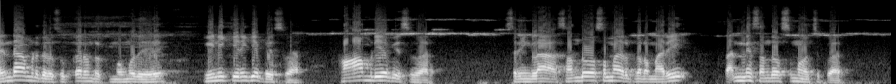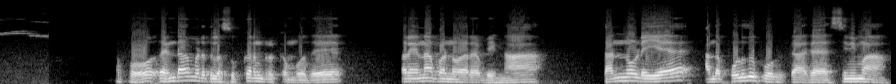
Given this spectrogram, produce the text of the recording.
ரெண்டாம் இடத்துல சுக்கரன் இருக்கும்போது இன்னைக்கு இனிக்க பேசுவார். காமெடியாக பேசுவார். சரிங்களா? சந்தோஷமாக இருக்கிற மாதிரி தன்னை சந்தோஷமாக வச்சுக்குவார். அப்போது ரெண்டாம் இடத்துல சுக்கரன் இருக்கும்போது அவர் என்ன பண்ணுவார் அப்படின்னா தன்னுடைய அந்த பொழுதுபோக்குக்காக சினிமா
